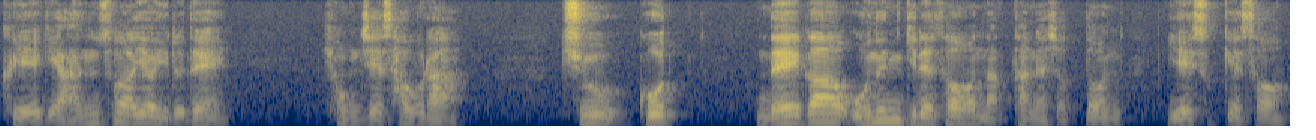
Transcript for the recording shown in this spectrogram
그에게 안수하여 이르되 형제 사울아 주 곧 내가 오는 길에서 나타나셨던 예수께서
